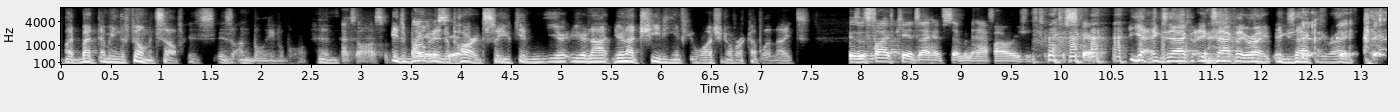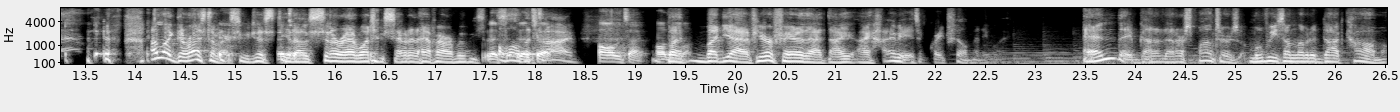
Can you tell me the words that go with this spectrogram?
but but i mean the film itself is is unbelievable and That's awesome. it's broken into see it. parts so you can you're you're not you're not cheating if you watch it over a couple of nights Because with five kids, I have seven and a half hours to, to spare. Yeah, exactly, exactly right, exactly right. Unlike the rest of us who just you That's know sit around watching seven and a half hour movies That's- all that's the right. time. all the time, all day But but yeah, if you're a fan of that, I I, I mean it's a great film anyway. And they've got it at our sponsors, moviesunlimited.com,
